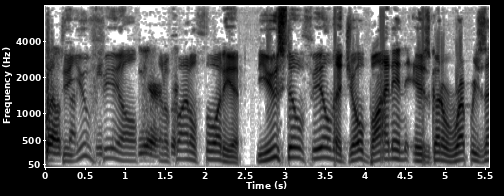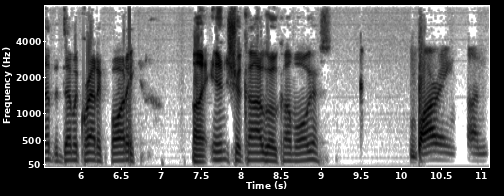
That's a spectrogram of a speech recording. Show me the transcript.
Well, do you feel, and a final thought here, do you still feel that Joe Biden is going to represent the Democratic Party uh, in Chicago come August? Barring un,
